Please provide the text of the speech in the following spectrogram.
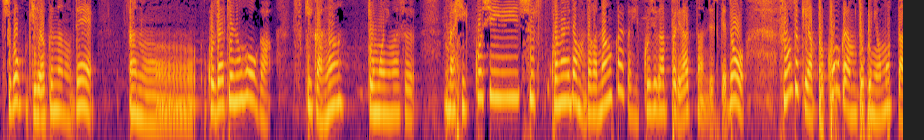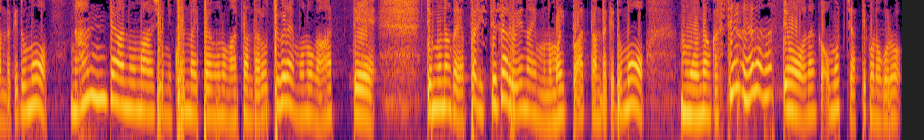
すごく気楽なので、あのー、戸建ての方が好きかな。と思います。まあ、引っ越しする、この間も、だから何回か引っ越しがやっぱりあったんですけど、その時やっぱ今回も特に思ったんだけども、なんであのマンションにこんないっぱいものがあったんだろうってぐらいものがあって、でもなんかやっぱり捨てざるを得ないものもいっぱいあったんだけども、もうなんか捨てるの嫌だなってもうなんか思っちゃってこの頃。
